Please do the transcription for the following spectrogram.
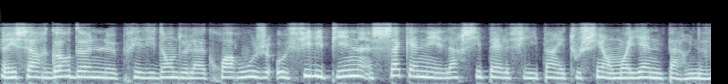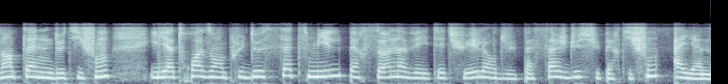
Richard Gordon, le président de la Croix-Rouge aux Philippines. Chaque année, l'archipel philippin est touché en moyenne par une vingtaine de typhons. Il y a trois ans, plus de 7000 personnes avaient été tuées lors du passage du super typhon Haiyan.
